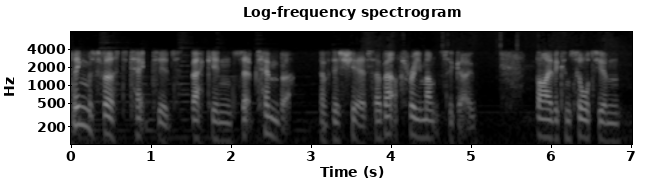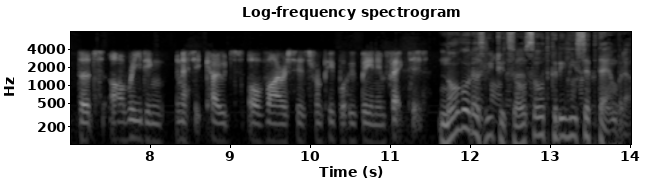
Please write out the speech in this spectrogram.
Thing was first detected back in September of this year, so about three months ago, by the consortium Novo različico so odkrili septembra.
